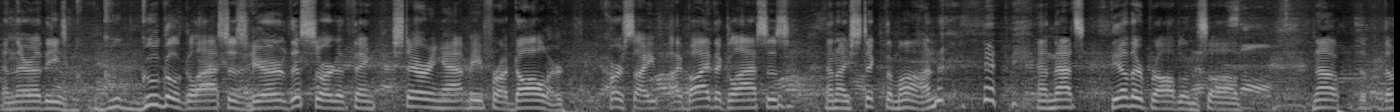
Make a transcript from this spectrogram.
and there are these Google glasses here, this sort of thing, staring at me for a dollar. Of course, I, I buy the glasses and I stick them on, and that's the other problem solved. Now, the, the,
